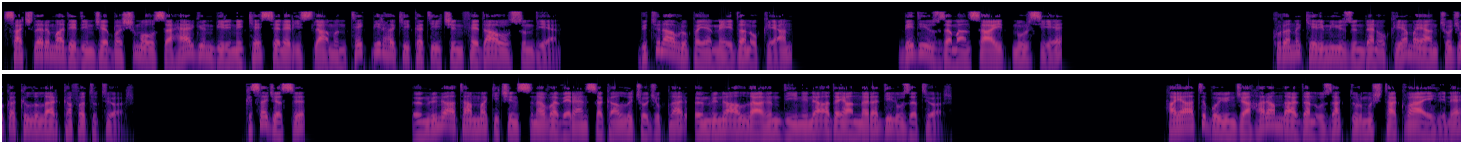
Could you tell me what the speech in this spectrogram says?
saçlarım adedince başım olsa her gün birini kesseler İslam'ın tek bir hakikati için feda olsun diyen, bütün Avrupa'ya meydan okuyan, Bediüzzaman Said Nursi'ye, Kur'an-ı Kerim'i yüzünden okuyamayan çocuk akıllılar kafa tutuyor. Kısacası, ömrünü atanmak için sınava veren sakallı çocuklar, ömrünü Allah'ın dinine adayanlara dil uzatıyor. Hayatı boyunca haramlardan uzak durmuş takva ehline,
